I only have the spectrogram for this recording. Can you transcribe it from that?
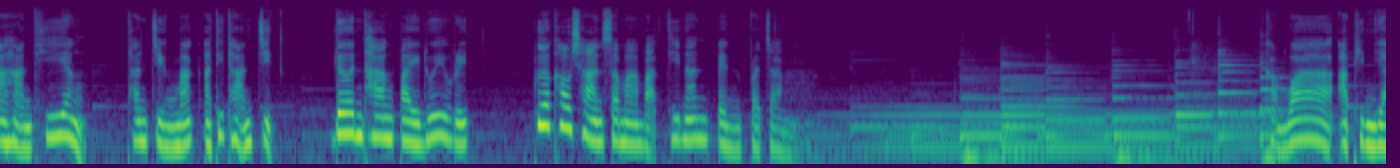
อาหารเที่ยง ท่านจึงมักอธิษฐานจิต เดินทางไปด้วยฤทธิ์เพื่อเข้าฌานสมาบัติที่นั่นเป็นประจำ คำว่า อภิญญ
